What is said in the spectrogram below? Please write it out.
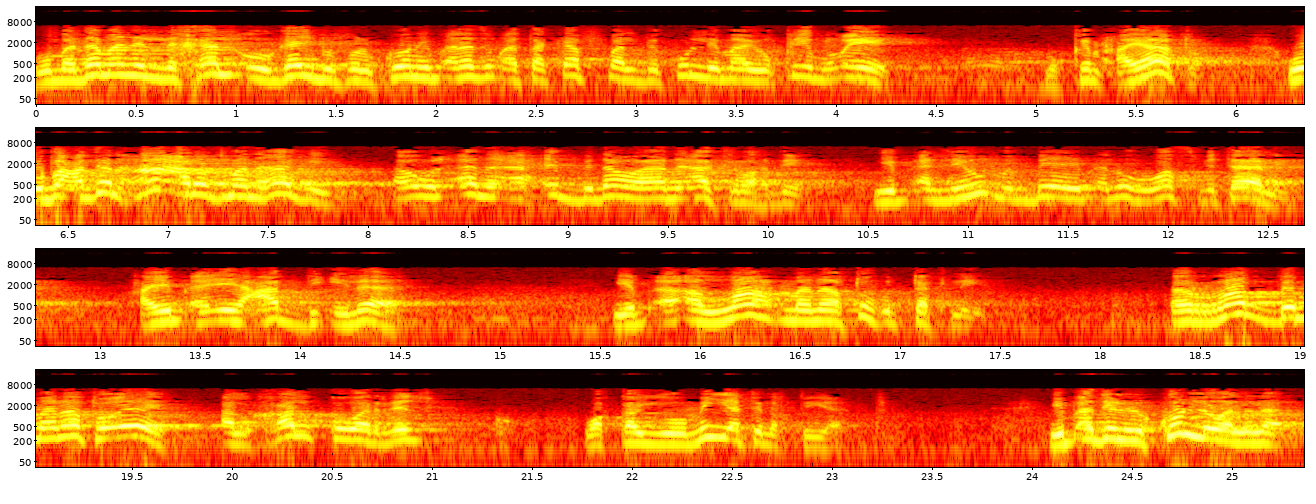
وما دام أنا اللي خلقه جايبه في الكون يبقى لازم أتكفل بكل ما يقيم إيه؟ مقيم حياته. وبعدين هعرض منهجي. أقول أنا أحب ده وأنا أكره ده. يبقى اللي يؤمن بيه يبقى له وصف تاني. هيبقى إيه؟ عبد إله. يبقى الله مناطه التكليف. الرب مناطه إيه؟ الخلق والرزق وقيومية الاختيار يبقى دي للكل ولا لا؟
